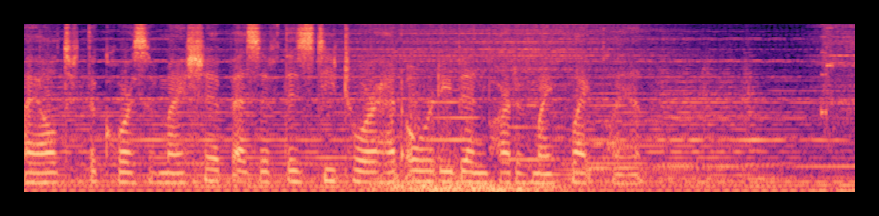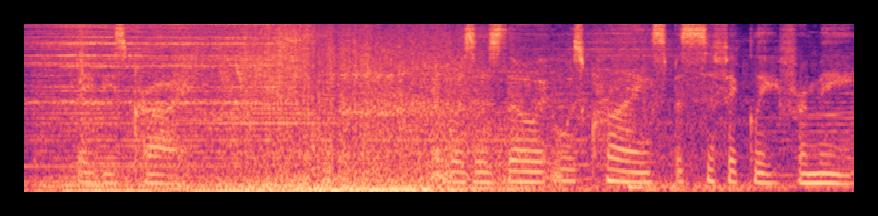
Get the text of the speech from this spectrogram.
I altered the course of my ship as if this detour had already been part of my flight plan. Baby's cry. It was as though it was crying specifically for me.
